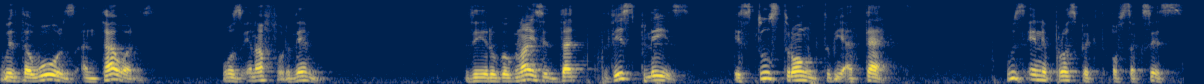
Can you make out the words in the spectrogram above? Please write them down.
with the walls and towers was enough for them. They recognized that this place is too strong to be attacked with any prospect of success.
